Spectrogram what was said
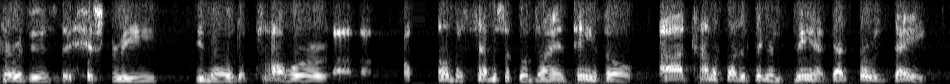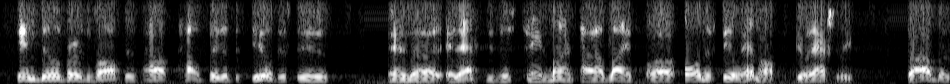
heritage, the history, you know, the power uh, of the San Francisco Giant team. So I kind of started thinking then, that first day in Bill Virdon's office, how how big of a deal this is, and uh, it actually just changed my entire life uh, on the field and off the field, actually. So I was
